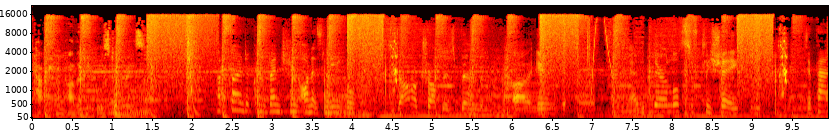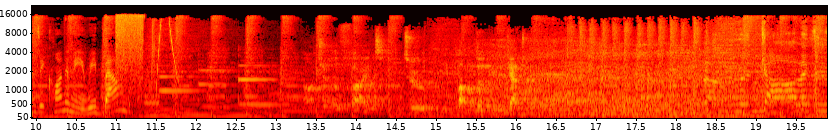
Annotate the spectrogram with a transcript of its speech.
capturing other people's stories. have signed a convention on its legal. Donald Trump has been uh, in. And there are lots of cliches. Japan's economy rebounded. Launch of flight to London Gatwick. London calling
